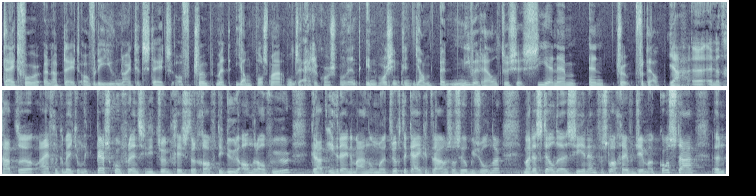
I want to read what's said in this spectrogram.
Tijd voor een update over de United States of Trump met Jan Posma, onze eigen correspondent in Washington. Jan, een nieuwe rel tussen CNN en Trump. Vertel. Ja, uh, en het gaat uh, eigenlijk een beetje om de persconferentie die Trump gisteren gaf. Die duurde anderhalf uur. Ik raad iedereen hem aan om uh, terug te kijken trouwens, dat was heel bijzonder. Maar daar stelde CNN-verslaggever Jim Acosta een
